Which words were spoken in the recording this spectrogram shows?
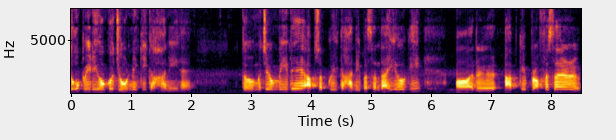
दो पीढ़ियों को जोड़ने की कहानी है। तो मुझे उम्मीद है आप सबको ये कहानी पसंद आई होगी और आपके प्रोफेसर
